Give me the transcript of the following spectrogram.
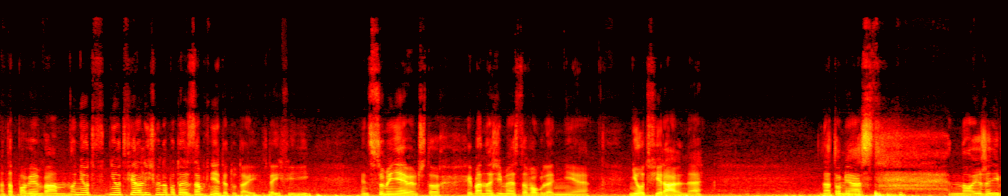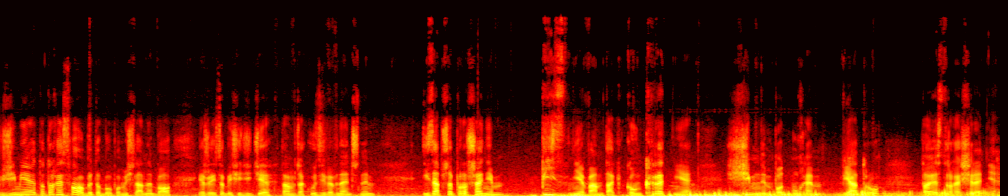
no to powiem Wam, no nie, otw- nie otwieraliśmy, no bo to jest zamknięte tutaj w tej chwili. Więc w sumie nie wiem, czy to chyba na zimę jest to w ogóle nie, nieotwieralne. Natomiast no jeżeli w zimie, to trochę słabo by to było pomyślane, bo jeżeli sobie siedzicie tam w jacuzzi wewnętrznym i za przeproszeniem pizdnie wam tak konkretnie zimnym podmuchem wiatru, to jest trochę średnie.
